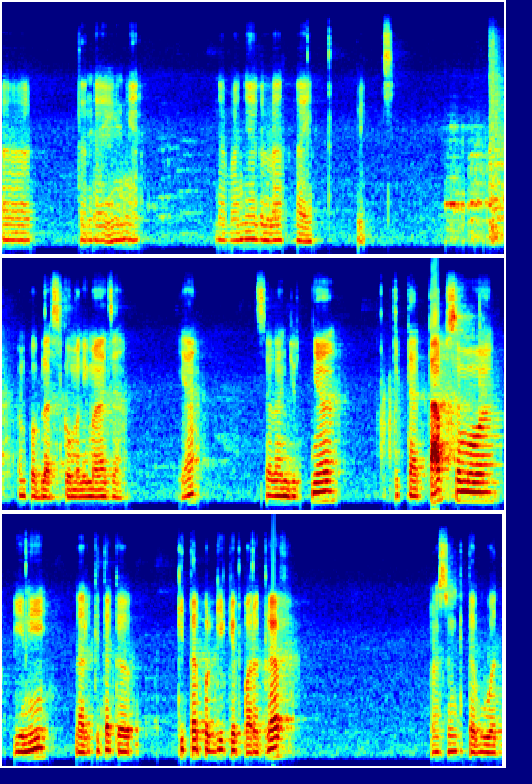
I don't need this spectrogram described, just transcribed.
uh, tanda ini ya. Namanya adalah line page 14,5 aja. Ya. Selanjutnya kita tab semua ini lalu kita ke kita pergi ke paragraf. Langsung kita buat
